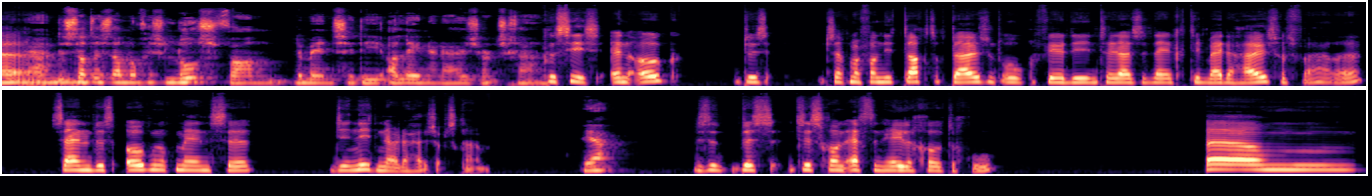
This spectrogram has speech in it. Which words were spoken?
Ja, um, dus dat is dan nog eens los van de mensen die alleen naar de huisarts gaan. Precies. En ook, dus zeg maar van die 80.000 ongeveer die in 2019 bij de huisarts waren, zijn er dus ook nog mensen die niet naar de huisarts gaan. Ja. Dus het, dus het is gewoon echt een hele grote groep. Um,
